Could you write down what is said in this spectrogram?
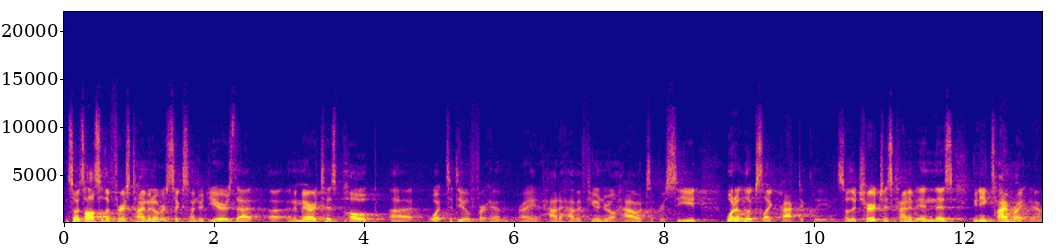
And so it's also the first time in over 600 years that uh, an emeritus pope, uh, what to do for him, right? How to have a funeral, how to proceed, what it looks like practically. And so the church is kind of in this unique time right now.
